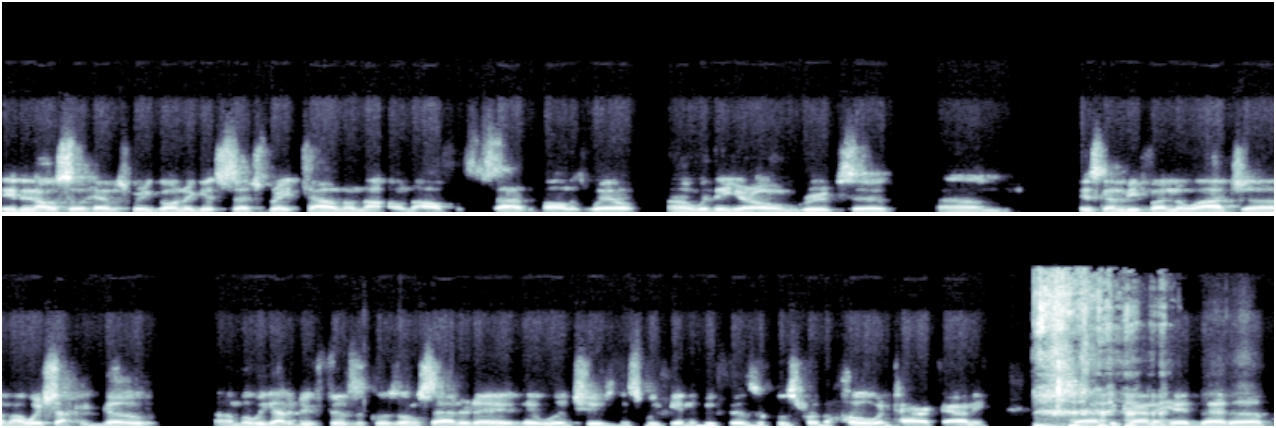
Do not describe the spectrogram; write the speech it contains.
it, it also helps when you're going to get such great talent on the on the offensive side of the ball as well uh, within your own group. So um, it's going to be fun to watch. Um, I wish I could go. Um, but we got to do physicals on Saturday. They would choose this weekend to do physicals for the whole entire county. So I have to kind of head that up.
